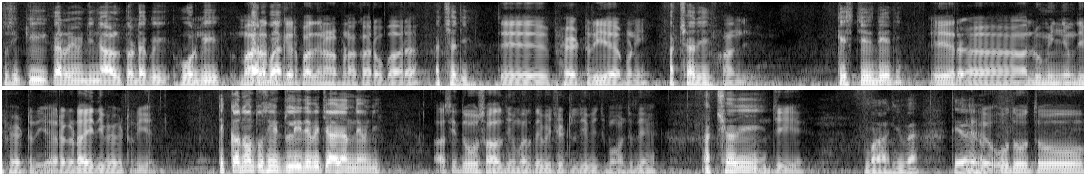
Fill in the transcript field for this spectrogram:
ਤੁਸੀਂ ਕੀ ਕਰ ਰਹੇ ਹੋ ਜੀ? ਨਾਲ ਤੁਹਾਡਾ ਕੋਈ ਹੋਰ ਵੀ ਮਹਾਰਾਜ ਦੀ ਕਿਰਪਾ ਦੇ ਨਾਲ ਆਪਣਾ ਕਾਰੋਬਾਰ ਹੈ। ਅੱਛਾ ਜੀ। ਤੇ ਫੈਕਟਰੀ ਹੈ ਆਪਣੀ। ਅੱਛਾ ਜੀ। ਹਾਂਜੀ। ਕਿਸ ਚੀਜ਼ ਦੀ ਹੈ ਜੀ? ਇਹ ਐਲੂਮੀਨੀਅਮ ਦੀ ਫੈਕਟਰੀ ਹੈ ਰਗੜਾਈ ਦੀ ਫੈਕਟਰੀ ਹੈ ਤੇ ਕਦੋਂ ਤੁਸੀਂ ਇਟਲੀ ਦੇ ਵਿੱਚ ਆ ਜਾਂਦੇ ਹੋ ਜੀ? ਅਸੀਂ 2 ਸਾਲ ਦੀ ਉਮਰ ਦੇ ਵਿੱਚ ਇਟਲੀ ਵਿੱਚ ਪਹੁੰਚਦੇ ਹਾਂ। ਅੱਛਾ ਜੀ। ਜੀ। ਵਾਹ ਜੀ ਵਾਹ। ਤੇ ਤੇ ਉਦੋਂ ਤੋਂ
